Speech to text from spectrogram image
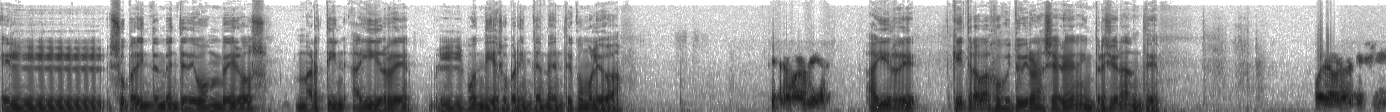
el superintendente de bomberos, Martín Aguirre. buen día, superintendente, ¿cómo le va? Sí, buenos días. Aguirre, Qué trabajo que tuvieron ayer, ¿eh? impresionante. Bueno, la verdad que sí,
